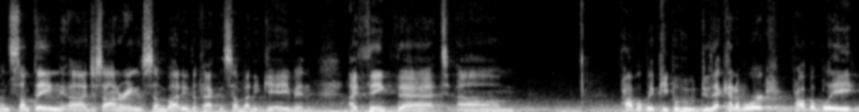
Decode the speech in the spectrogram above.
on something, uh, just honoring somebody, the fact that somebody gave. And I think that um, probably people who do that kind of work, probably,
